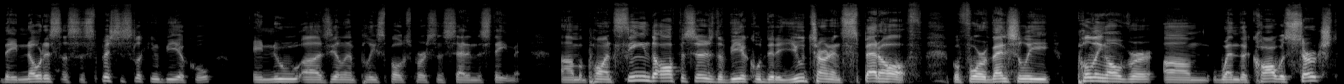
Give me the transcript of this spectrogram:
they noticed a suspicious looking vehicle, a New uh, Zealand police spokesperson said in the statement. Um, upon seeing the officers, the vehicle did a U turn and sped off before eventually pulling over. Um, when the car was searched,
